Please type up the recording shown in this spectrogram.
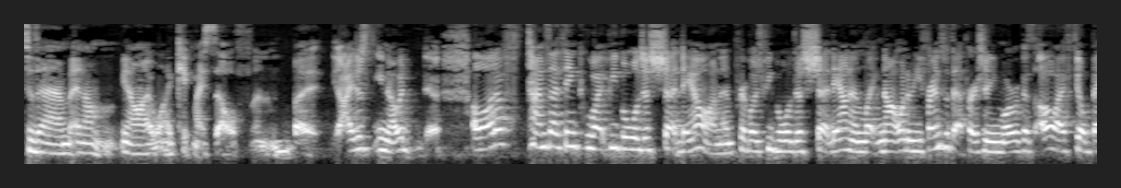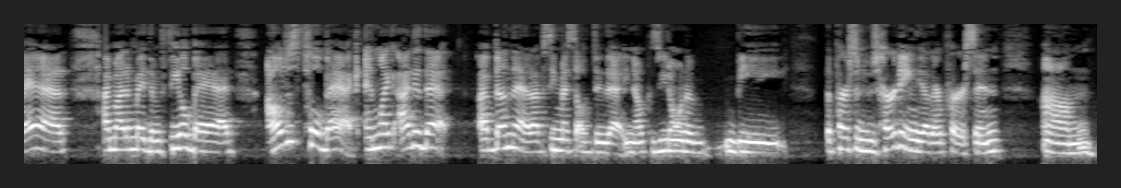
to them, and I'm you know I want to kick myself, and but I just, you know, a lot of times I think white people will just shut down and privileged people will just shut down and like not want to be friends with that person anymore because, oh, I feel bad. I might have made them feel bad. I'll just pull back. And like I did that. I've done that. I've seen myself do that, you know, because you don't want to be the person who's hurting the other person. Um,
